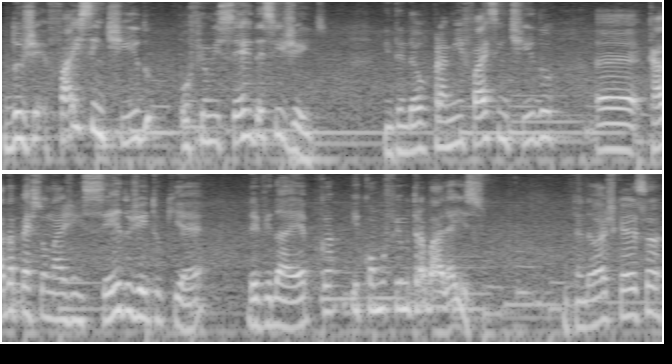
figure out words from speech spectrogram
do faz sentido o filme ser desse jeito. Entendeu? Para mim faz sentido é, cada personagem ser do jeito que é, devido à época, e como o filme trabalha isso. Entendeu? Acho que essa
